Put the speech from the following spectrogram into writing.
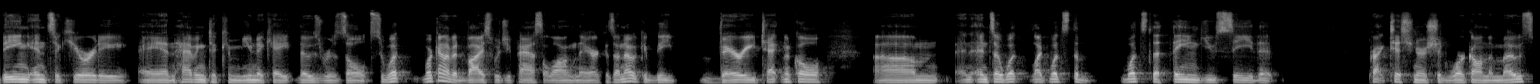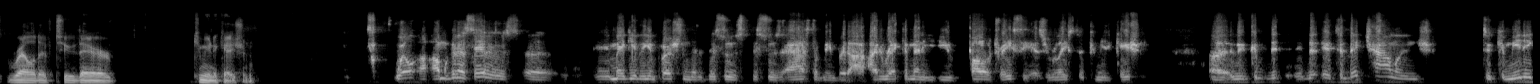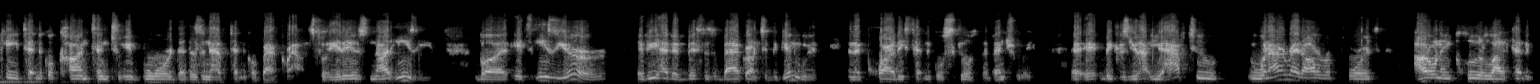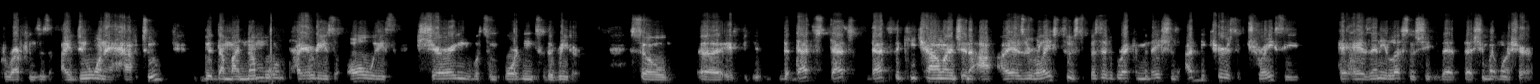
being in security and having to communicate those results. What what kind of advice would you pass along there? Because I know it could be very technical. Um, and and so what like what's the what's the thing you see that practitioners should work on the most relative to their communication? Well, I'm going to say this. Uh, it may give the impression that this was this was asked of me, but I, would recommend you follow Tracie as it relates to communication. Uh, it's a big challenge to communicate technical content to a board that doesn't have technical background. So it is not easy, but it's easier if you have a business background to begin with and acquire these technical skills eventually. It, because you, ha- you have to, when I write audit reports, I don't include a lot of technical references. I do when I have to, but then my number one priority is always sharing what's important to the reader. So uh, if that's that's that's the key challenge. And I, as it relates to specific recommendations, I'd be curious if Tracie has any lessons she, that, that she might want to share.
